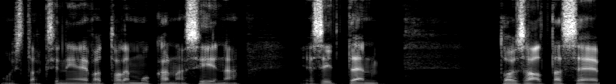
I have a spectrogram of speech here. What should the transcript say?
muistaakseni eivät ole mukana siinä. Ja sitten toisaalta se,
